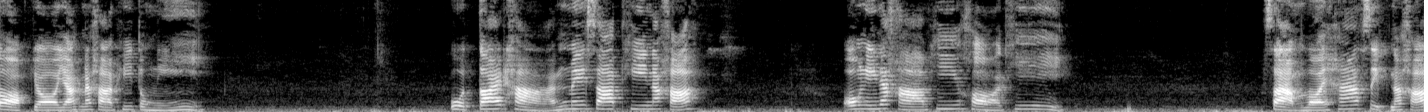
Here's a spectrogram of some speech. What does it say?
ตอกยอยักษ์นะคะพี่ตรงนี้ อุดใต้ฐานไม่ทราบที่นะคะ องค์นี้นะคะพี่ขอที่350นะคะ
